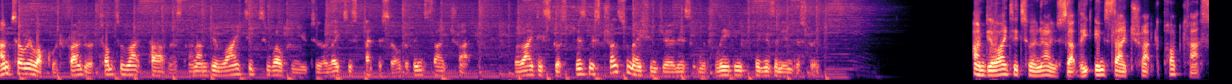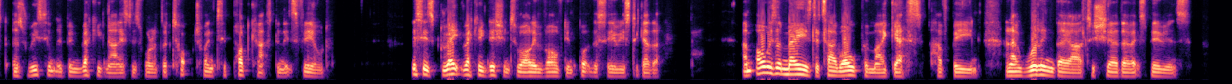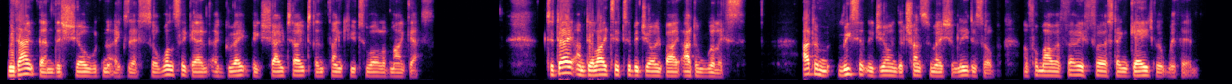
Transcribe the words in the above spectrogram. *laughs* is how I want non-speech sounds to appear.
I'm Tony Lockwood, founder of Thompson Wright Partners, and I'm delighted to welcome you to the latest episode of Inside Track, where I discuss business transformation journeys with leading figures in industry. I'm delighted to announce that the Inside Track podcast has recently been recognised as one of the top 20 podcasts in its field. This is great recognition to all involved in putting the series together. I'm always amazed at how open my guests have been and how willing they are to share their experience. Without them, this show would not exist. So, once again, a great big shout out and thank you to all of my guests. Today, I'm delighted to be joined by Adam Willis. Adam recently joined the Transformation Leaders Hub, and from our very first engagement with him,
